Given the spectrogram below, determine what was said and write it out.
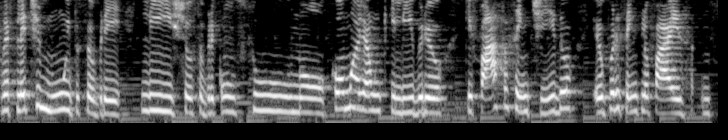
reflete muito sobre lixo, sobre consumo, como achar um equilíbrio que faça sentido. Eu, por exemplo, faz uns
